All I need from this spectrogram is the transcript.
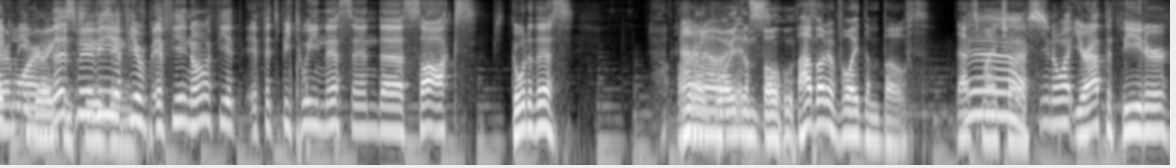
apparently warning. very- this movie, if you if you know if you if it's between this and uh, socks, go to this. I don't know. avoid them both. How about avoid them both? That's my Yeah, choice. You know what? You're at the theater.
